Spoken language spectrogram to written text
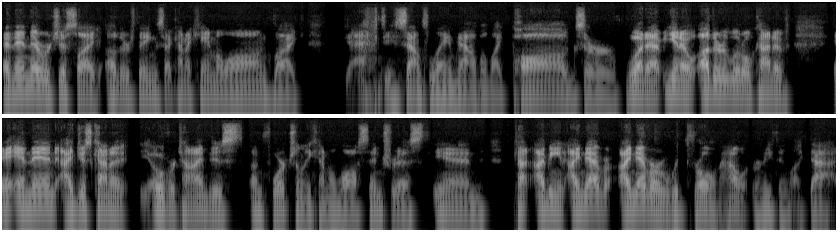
And then there were just like other things that kind of came along, like it sounds lame now, but like pogs or whatever, you know, other little kind of. And then I just kind of over time, just unfortunately, kind of lost interest in I mean, I never, I never would throw them out or anything like that,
